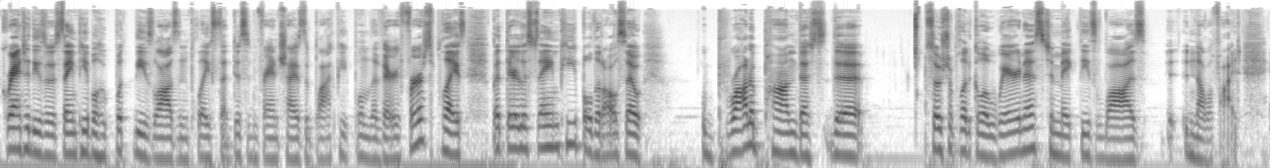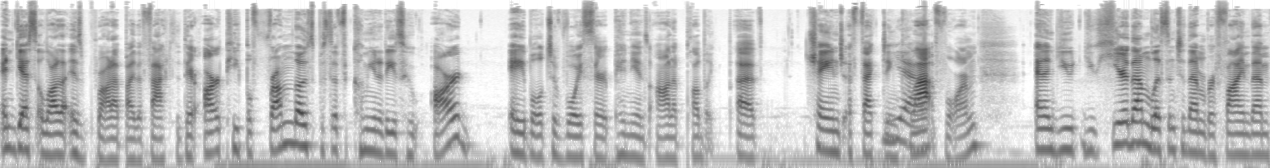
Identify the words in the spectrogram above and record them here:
granted these are the same people who put these laws in place that disenfranchised the black people in the very first place but they're the same people that also brought upon this the social political awareness to make these laws nullified. And yes, a lot of that is brought up by the fact that there are people from those specific communities who are able to voice their opinions on a public uh, change affecting Yeah. platform. And you you hear them, listen to them, refine them,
